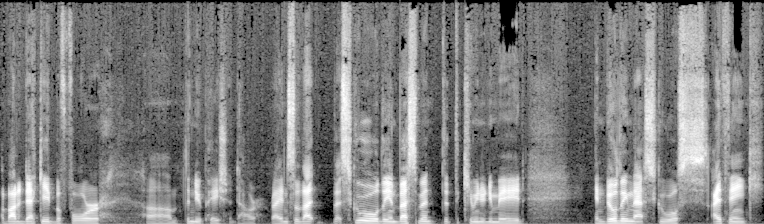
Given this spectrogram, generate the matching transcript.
about a decade before um, the new patient tower, right? And so that that school, the investment that the community made in building that school, I think,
